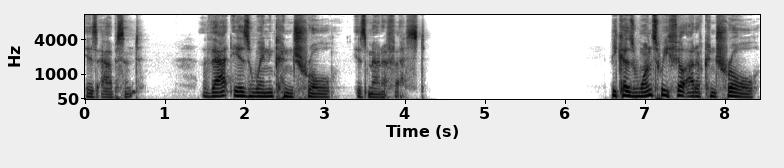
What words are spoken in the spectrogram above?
is absent, that is when control is manifest. Because once we feel out of control,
